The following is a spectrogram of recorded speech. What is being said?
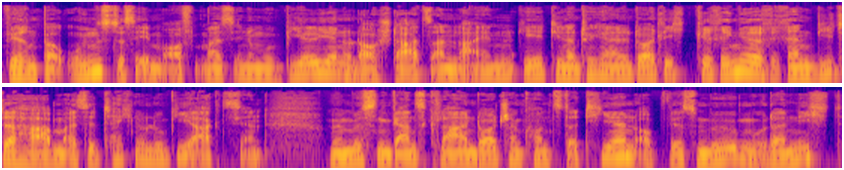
Während bei uns das eben oftmals in Immobilien oder auch Staatsanleihen geht, die natürlich eine deutlich geringere Rendite haben als die Technologieaktien. Und wir müssen ganz klar in Deutschland konstatieren, ob wir es mögen oder nicht,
